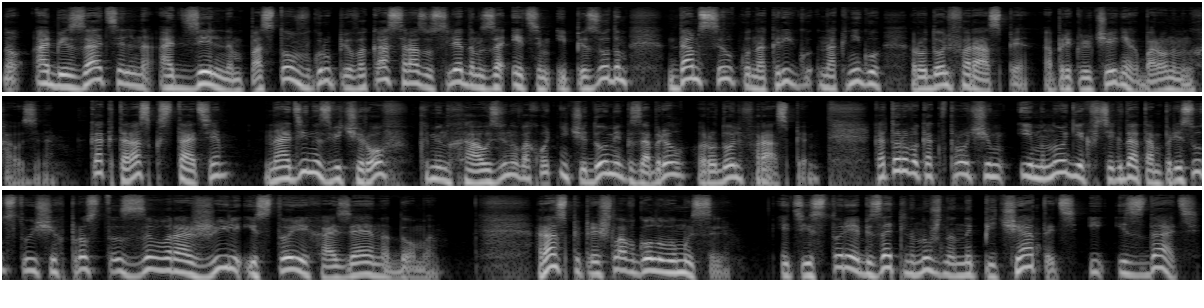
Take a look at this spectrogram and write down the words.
Но обязательно отдельным постом в группе ВК сразу следом за этим эпизодом дам ссылку на, кригу, на книгу Рудольфа Распи о приключениях барона Мюнхгаузена. Как-то раз, кстати, на один из вечеров к Мюнхгаузену в охотничий домик забрел Рудольф Распи, которого, как, впрочем, и многих всегда там присутствующих, просто заворожили истории хозяина дома. Распи пришла в голову мысль. Эти истории обязательно нужно напечатать и издать.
